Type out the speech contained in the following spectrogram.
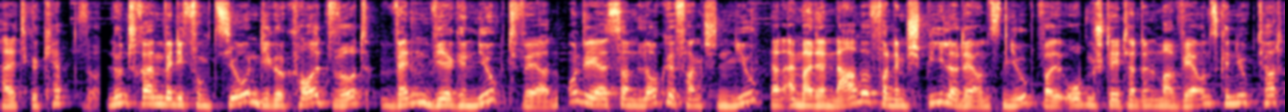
halt gecapped wird. Nun schreiben wir die Funktion, die gecallt wird, wenn wir genuked werden. Und hier ist dann Local Function Nuke. Dann einmal der Name von dem Spieler, der uns nuked, weil oben steht ja dann immer, wer uns genuked hat.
